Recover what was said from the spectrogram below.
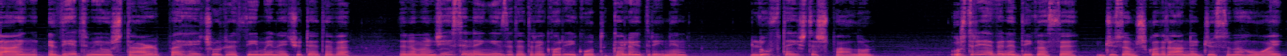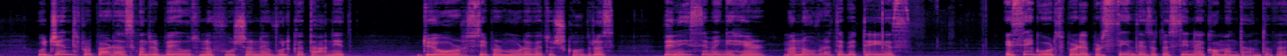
Danjë 10.000 ushtarë pa e hequr rrethimin e qyteteve dhe në mëngjesin e 23 korrikut kaloi Drinin, lufta ishte shpallur. Ushtria venedikase, gjysëm shkodrane e gjysëm e huaj, u gjend përpara Skënderbeut në fushën e Vulkatanit, dy orë sipër mureve të Shkodrës, dhe nisi menjëherë manovrat e betejës. E sigurt për epërsinë dhe zotësinë e komandantëve.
